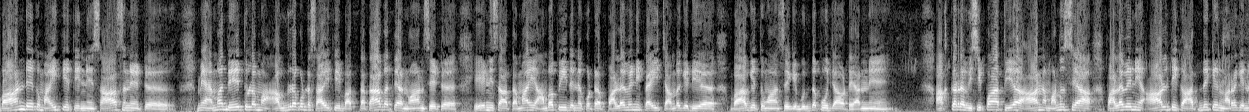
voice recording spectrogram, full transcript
භාණ්ඩයකම අයිතිය තින්නේ ශාසනයට. මේ හැම දේ තුලම අග්‍ර කොට සාහිත්‍ය තථාගතයන් වහන්සේට ඒ නිසා තමයි අඹ පීදනකොට පළවෙනි පැයි චඹ ගෙඩිය භාග්‍යතුන් වහන්සේගේ බුද්ධ පූජාවට යන්නේ. අක්කර 25 තිය ආන මිනිසයා පළවෙනි ආල් ටික අත් දෙකෙන් අරගෙන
